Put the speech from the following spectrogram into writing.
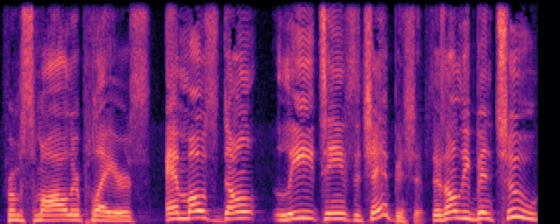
from smaller players, and most don't lead teams to championships. There's only been two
